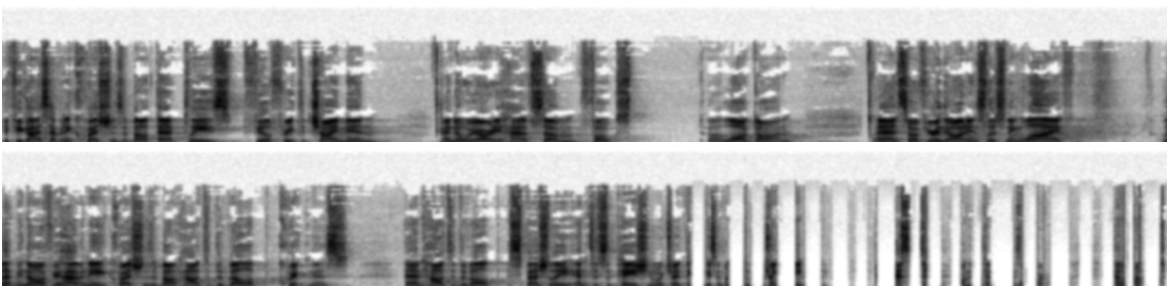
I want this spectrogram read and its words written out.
if you guys have any questions about that, please feel free to chime in. I know we already have some folks uh, logged on. And so if you're in the audience listening live, let me know if you have any questions about how to develop quickness and how to develop, especially anticipation, which I think is an untrained asset on the tennis court. I want to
